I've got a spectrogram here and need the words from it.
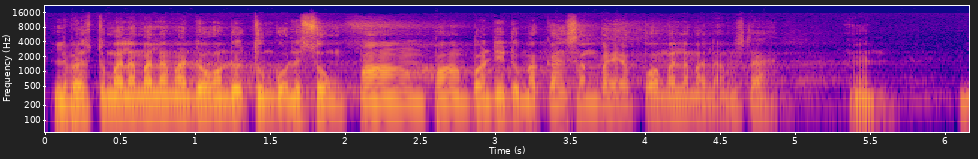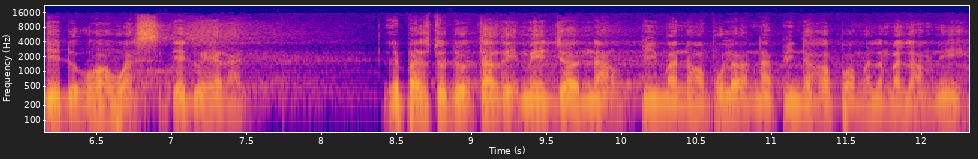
Lepas tu malam-malam ada orang duk tumbuk lesung. Pam, pam, pam. Dia duk makan sambai apa malam-malam Ustaz. Kan? Dia duk was-was, dia duk heran. Lepas tu duk tarik meja nak pi mana pula, nak pindah apa malam-malam ni.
